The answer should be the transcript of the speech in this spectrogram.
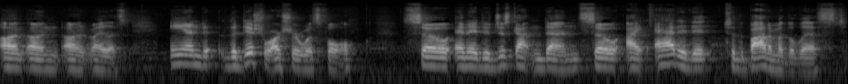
on on on my list, and the dishwasher was full. So and it had just gotten done. So I added it to the bottom of the list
